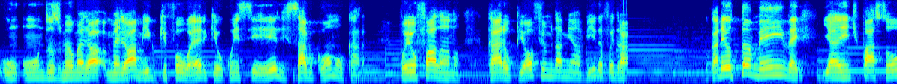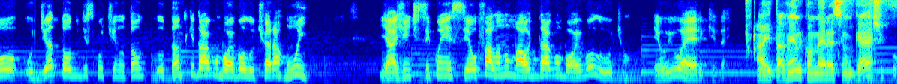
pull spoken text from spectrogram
Um, um dos meus melhor, melhor amigos, que foi o Eric, eu conheci ele, sabe como, cara? Foi eu falando, cara, o pior filme da minha vida foi Dragon cara, eu também, velho. E a gente passou o dia todo discutindo tão- o tanto que Dragon Ball Evolution era ruim. E a gente se conheceu falando mal de Dragon Ball Evolution. Eu e o Eric, velho. Aí, tá vendo como merece um cast, pô?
